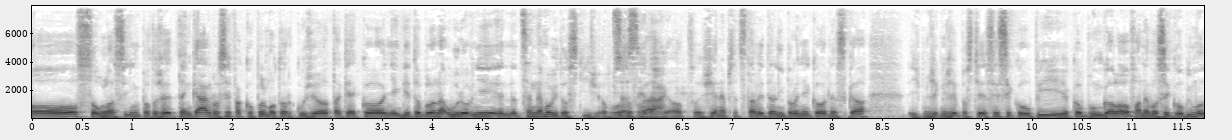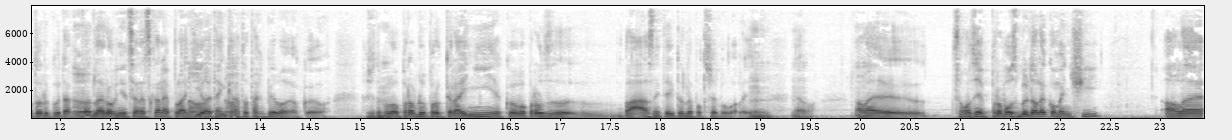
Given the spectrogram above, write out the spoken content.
to souhlasím, protože tenkrát, kdo si fakt koupil motorku, že jo, tak jako někdy to bylo na úrovni cen nemovitostí, že jo, v jo, což je nepředstavitelný pro někoho dneska. Když mi řekne, že prostě jestli si koupí jako bungalov, anebo si koupí motorku, tak no. tahle rovnice dneska neplatí, no, ale tenkrát no. to tak bylo. Jako jo. Takže to bylo hmm. opravdu pro krajní, jako opravdu blázni, kteří tohle potřebovali. Mm. Jo. Ale samozřejmě provoz byl daleko menší, ale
